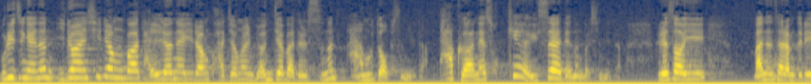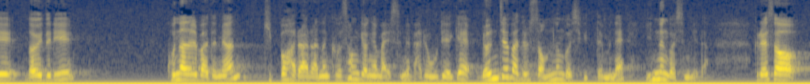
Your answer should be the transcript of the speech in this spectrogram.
우리 중에는 이러한 시련과 단련의 이러한 과정을 면제받을 수는 아무도 없습니다. 다 그 안에 속해 있어야 되는 것입니다. 그래서 이 많은 사람들이 너희들이 고난을 받으면 기뻐하라라는 그 성경의 말씀이 바로 우리에게 면제받을 수 없는 것이기 때문에 있는 것입니다. 그래서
